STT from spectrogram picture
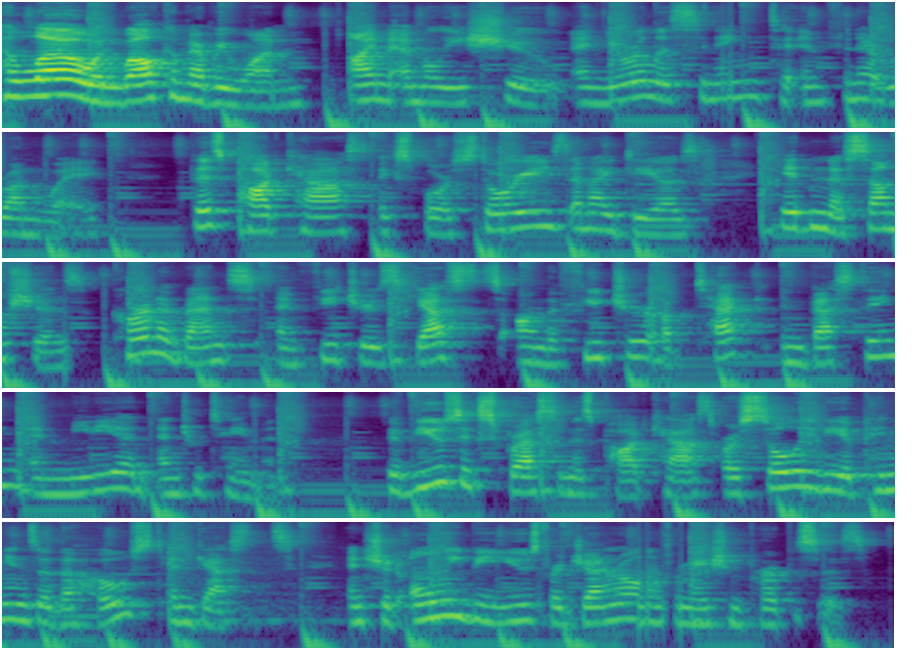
Hello and welcome, everyone. I'm Emily Xu, and you're listening to Infinite Runway. This podcast explores stories and ideas, hidden assumptions, current events, and features guests on the future of tech, investing, and media and entertainment. The views expressed in this podcast are solely the opinions of the host and guests and should only be used for general information purposes.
